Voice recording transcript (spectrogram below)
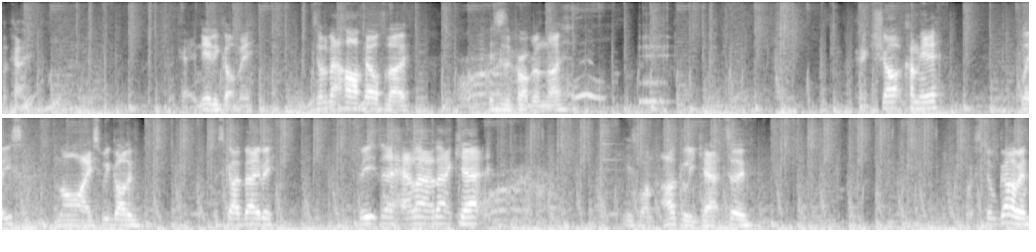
Okay. Okay, nearly got me. He's on about half health, though. This is a problem, though. Okay, shark, come here. Please. Nice, we got him. Let's go, baby. Beat the hell out of that cat. He's one ugly cat, too. We're still going.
